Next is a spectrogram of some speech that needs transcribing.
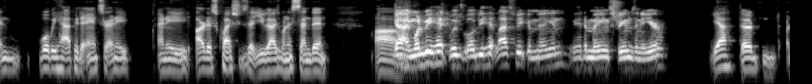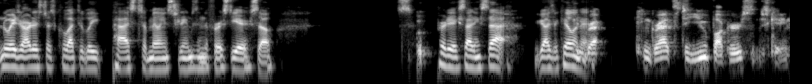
and we'll be happy to answer any any artist questions that you guys want to send in. Um, yeah, and what did we hit? What did we hit last week? A million. We hit a million streams in a year. Yeah, the new age artists just collectively passed a million streams in the first year. So it's pretty exciting stat. You guys are killing Congra- it. Congrats to you fuckers. Just kidding.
